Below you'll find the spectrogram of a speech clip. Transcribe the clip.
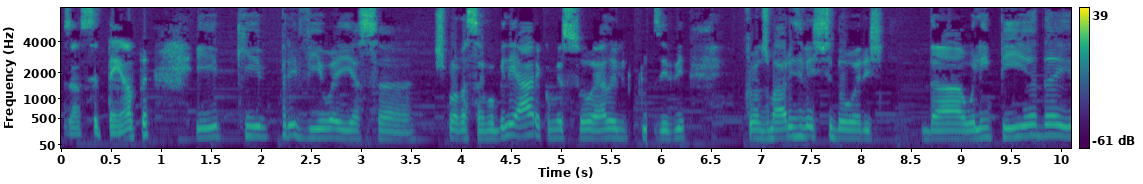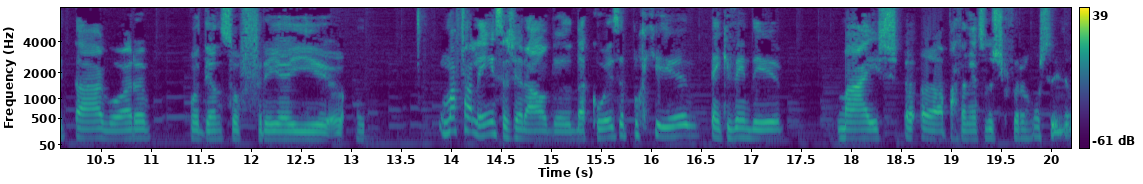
nos anos 70 e que previu aí essa exploração imobiliária, começou ela, ele inclusive foi um dos maiores investidores da Olimpíada e tá agora podendo sofrer aí uma falência geral do- da coisa porque tem que vender mais ah, ah, apartamentos dos que foram construídos.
